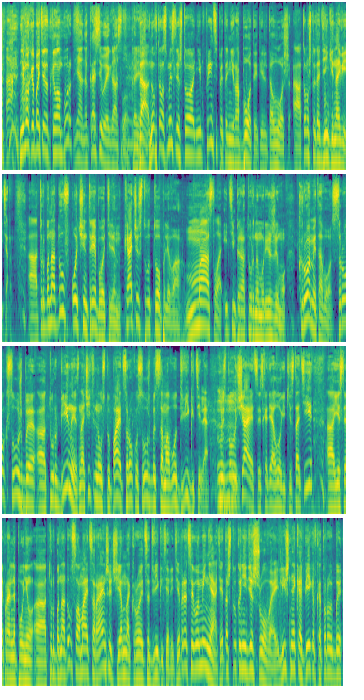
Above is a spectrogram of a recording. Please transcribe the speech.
не мог обойти этот каламбур. Не, ну красивая игра слов, конечно. Да, ну в том смысле, что не, в принципе это не работает или это ложь, а о том, что это деньги на ветер. А, турбонаддув очень требователен к качеству топлива, масла и температурному режиму. Кроме того, срок службы а, турбины значительно уступает сроку службы самого двигателя. То есть получается, исходя из логики статьи, а, если я правильно понял, а, турбонаддув сломается раньше, чем накроется двигатель. И тебе придется его менять. Эта штука не дешевая. Лишняя копейка, в которую бы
